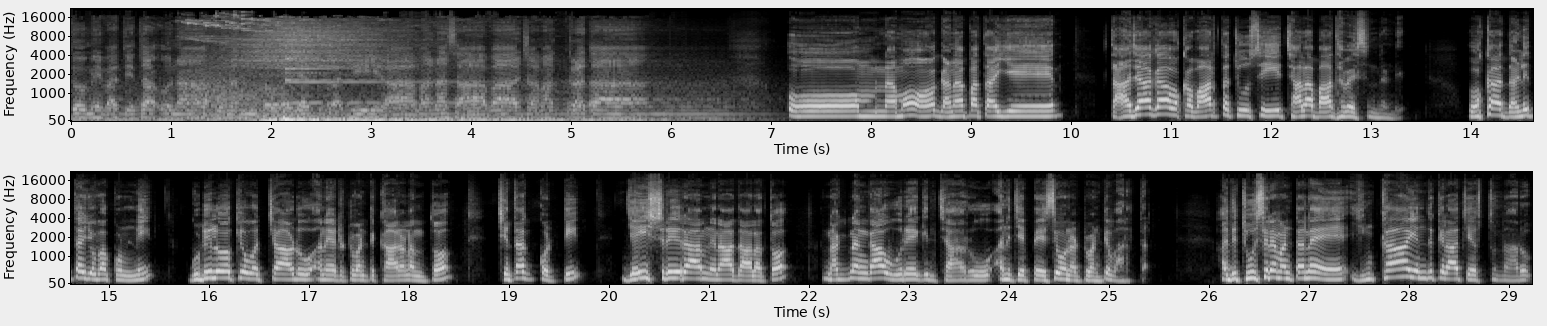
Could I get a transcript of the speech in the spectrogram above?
कर्तुमिवतित उना पुनन्तो यत्र धीरा मनसा वाचमक्रत ఓం నమో గణపతయే తాజాగా ఒక వార్త చూసి చాలా బాధ వేసిందండి ఒక దళిత యువకుణ్ణి గుడిలోకి వచ్చాడు అనేటటువంటి కారణంతో చితక్కొట్టి జై శ్రీరామ్ నినాదాలతో నగ్నంగా ఊరేగించారు అని చెప్పేసి ఉన్నటువంటి వార్త అది చూసిన వెంటనే ఇంకా ఎందుకు ఇలా చేస్తున్నారు?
